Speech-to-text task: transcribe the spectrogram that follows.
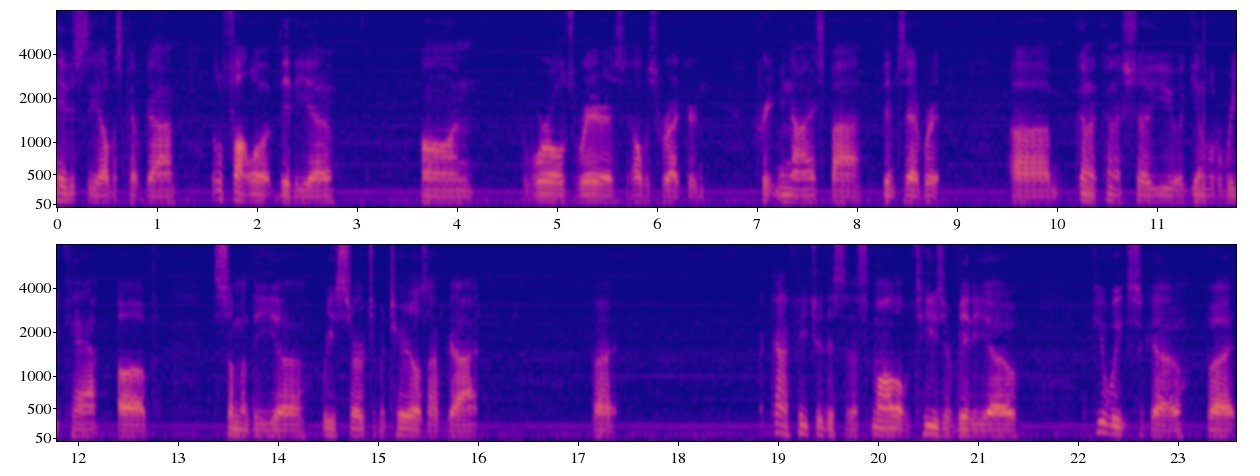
Hey, this is the Elvis Cup guy. Little follow-up video on the world's rarest Elvis record, "Treat Me Nice" by Vince Everett. Um, gonna kind of show you again a little recap of some of the uh, research and materials I've got. But I kind of featured this in a small little teaser video a few weeks ago. But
